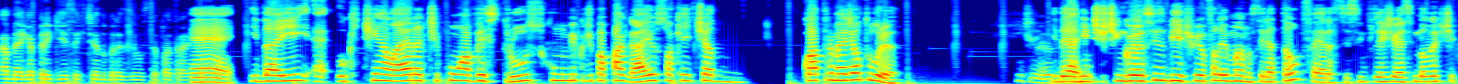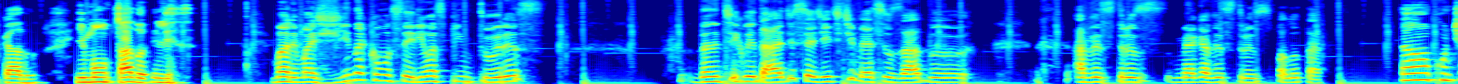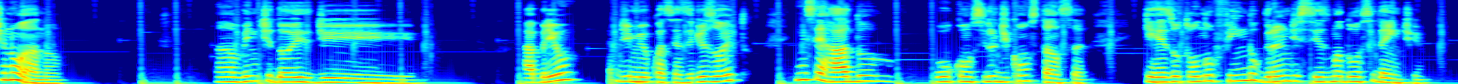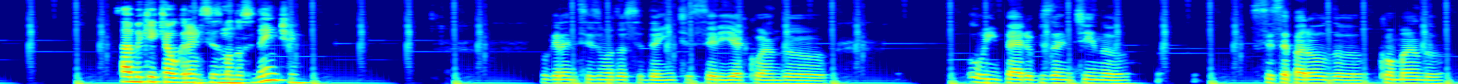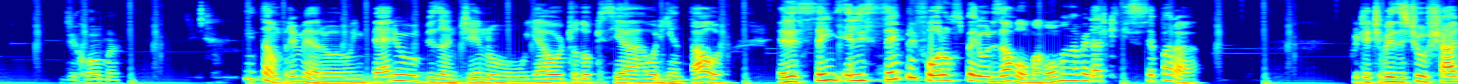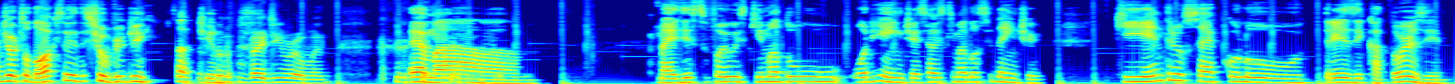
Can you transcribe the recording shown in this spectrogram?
A mega preguiça que tinha no Brasil uns tempo atrás. É, e daí é, o que tinha lá era tipo um avestruz com um bico de papagaio, só que ele tinha 4 metros de altura. Meu e daí Deus. a gente extinguiu esses bichos. E eu falei, mano, seria tão fera se simplesmente tivessem domesticado e montado eles. Mano, imagina como seriam as pinturas da antiguidade se a gente tivesse usado avestruz, mega avestruz pra lutar. Então, continuando. Uh, 22 de abril de 1418, encerrado o Concílio de Constança, que resultou no fim do Grande Cisma do Ocidente. Sabe o que é o Grande Cisma do Ocidente? O grande cisma do Ocidente seria quando o Império Bizantino se separou do comando de Roma? Então, primeiro, o Império Bizantino e a Ortodoxia Oriental, eles, sem, eles sempre foram superiores a Roma. Roma, na verdade, que quis se separar. Porque, tipo, existiu o chá de ortodoxo e existiu o Virgin Latino. Virgin Roman. É, mas... Mas isso foi o esquema do Oriente, esse é o esquema do Ocidente. Que entre o século 13 e 14,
